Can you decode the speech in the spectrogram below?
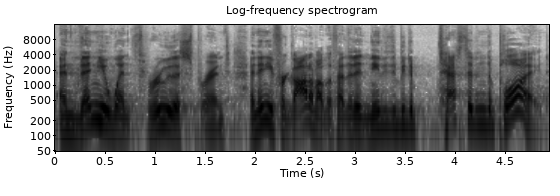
And then you went through the sprint, and then you forgot about the fact that it needed to be de- tested and deployed.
